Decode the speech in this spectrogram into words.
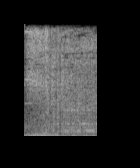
Yeah.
